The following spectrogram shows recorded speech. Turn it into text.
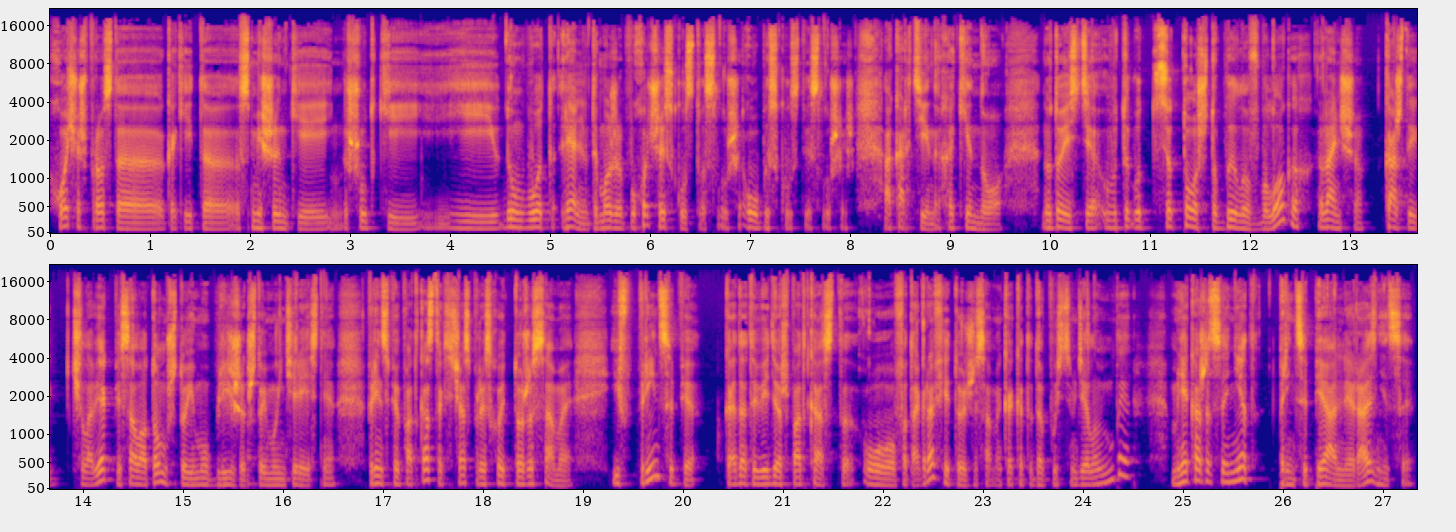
Хочешь просто какие-то смешинки, шутки, и, ну, вот реально, ты можешь, хочешь искусство слушать, об искусстве слушаешь, о картинах, о кино, ну, то есть э, вот, вот все то, что было в блогах раньше, каждый человек писал о том, что ему ближе, что ему интереснее. В принципе, в подкастах сейчас происходит то же самое. И, в принципе, когда ты ведешь подкаст о фотографии той же самой, как это, допустим, делаем мы, мне кажется, нет принципиальной разницы,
